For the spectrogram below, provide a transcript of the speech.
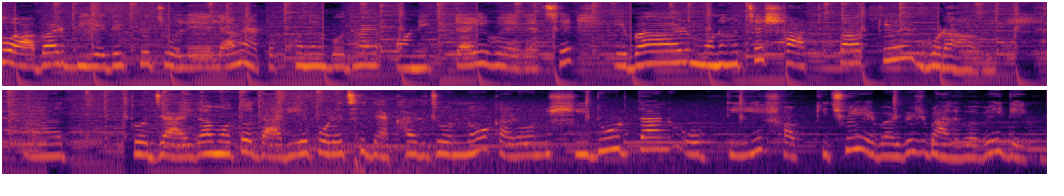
তো আবার বিয়ে দেখতে চলে এলাম। এতক্ষণে বোধ হয় অনেকটাই হয়ে গেছে। এবার মনে হচ্ছে সাত পাকে ঘোরা হবে। তো জায়গা মতো দাঁড়িয়ে পড়েছি দেখার জন্য, কারণ সিঁদুর দান অবধি সব কিছুই এবার বেশ ভালোভাবেই দেখব।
